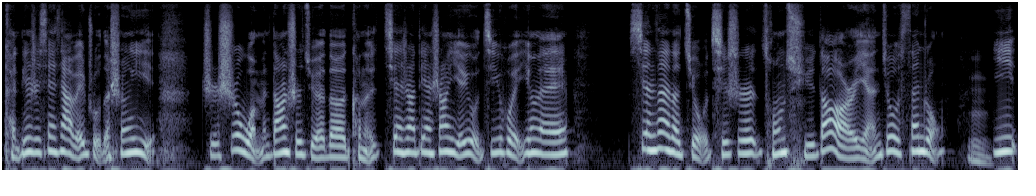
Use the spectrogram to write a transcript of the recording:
肯定是线下为主的生意，只是我们当时觉得可能线上电商也有机会，因为现在的酒其实从渠道而言就三种，嗯，一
